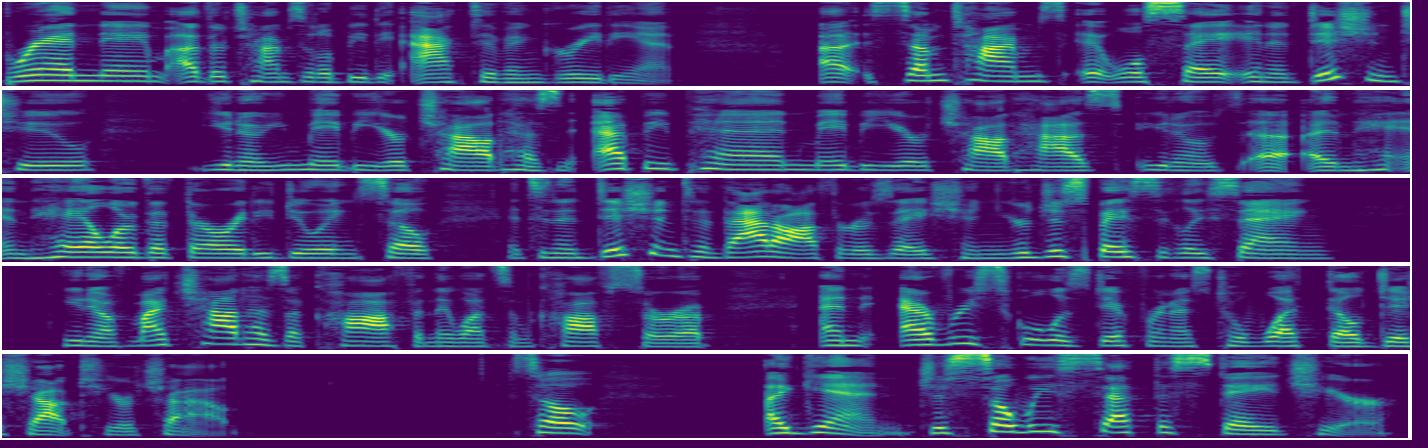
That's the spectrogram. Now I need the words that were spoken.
brand name, other times it'll be the active ingredient. Uh, sometimes it will say, in addition to, you know, maybe your child has an EpiPen, maybe your child has, you know, an inhaler that they're already doing. So it's in addition to that authorization, you're just basically saying, you know, if my child has a cough and they want some cough syrup, and every school is different as to what they'll dish out to your child. So, again, just so we set the stage here,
